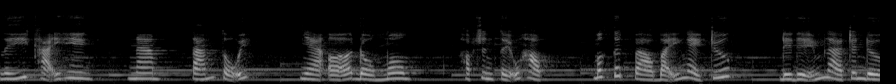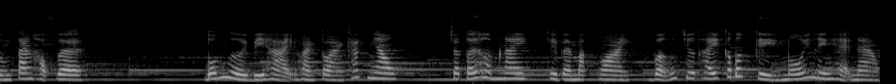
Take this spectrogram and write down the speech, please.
Lý Khải Hiên, nam, 8 tuổi, nhà ở Đồ Môn, học sinh tiểu học, mất tích vào bảy ngày trước, địa điểm là trên đường tan học về. Bốn người bị hại hoàn toàn khác nhau, cho tới hôm nay thì về mặt ngoài vẫn chưa thấy có bất kỳ mối liên hệ nào.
